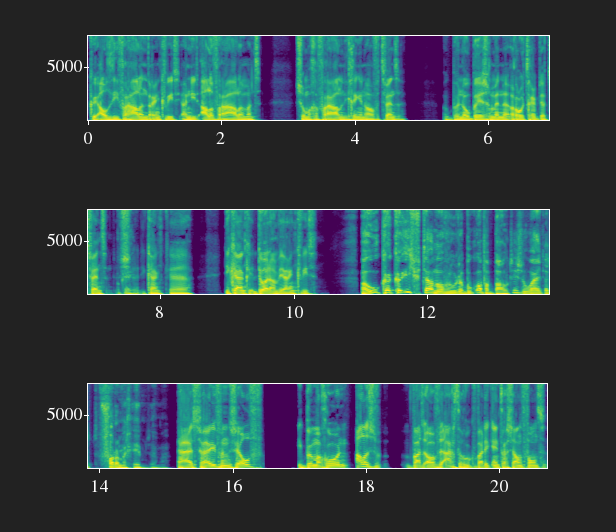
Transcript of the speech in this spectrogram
Kun je al die verhalen erin kwijt. Ja, niet alle verhalen, want sommige verhalen die gingen over Twente. Ik ben ook bezig met een roadtrip door Twente. Dus eh, die, kan ik, eh, die kan ik door dan weer in kwijt. Maar hoe, kun, kun je iets vertellen over hoe dat boek opgebouwd is? Hoe hij het vormgegeven, zeg maar? Ja, het schrijven zelf. Ik ben maar gewoon alles wat over de achterhoek, wat ik interessant vond,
